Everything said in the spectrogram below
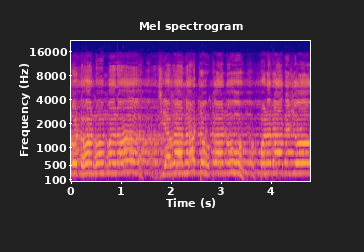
લોઢોનું મારા જલાના ટવકાનું પણ રાખજો.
